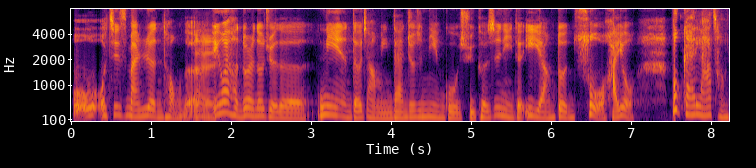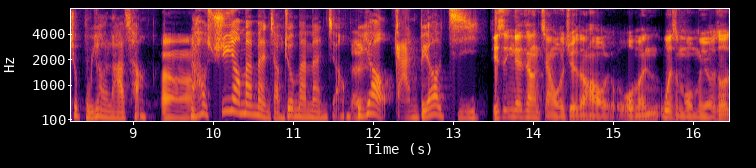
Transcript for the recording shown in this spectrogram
我我我其实蛮认同的，因为很多人都觉得念得奖名单就是念过去，可是你的抑扬顿挫，还有不该拉长就不要拉长，嗯，然后需要慢慢讲就慢慢讲，不要赶，不要急。其实应该这样讲，我觉得哈，我们为什么我们有时候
